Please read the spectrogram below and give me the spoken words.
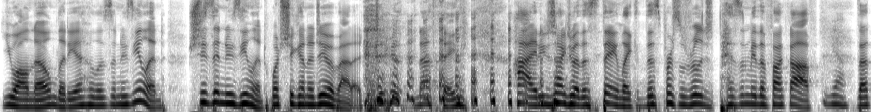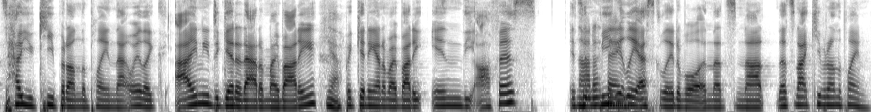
You all know Lydia, who lives in New Zealand. She's in New Zealand. What's she gonna do about it? Nothing. Hi, I need to talk to you about this thing. Like this person was really just pissing me the fuck off. Yeah. That's how you keep it on the plane that way. Like I need to get it out of my body. Yeah. But getting out of my body in the office, it's Not immediately escalatable and that's not that's not keep it on the plane.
